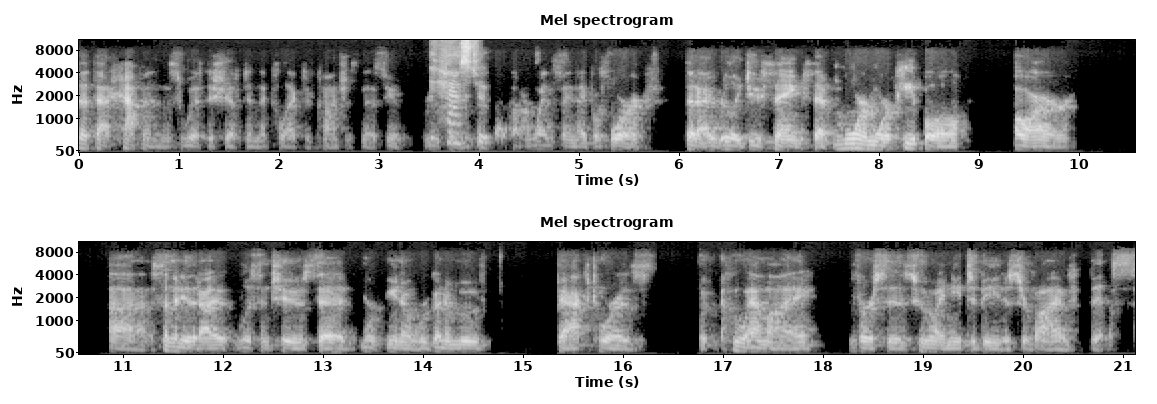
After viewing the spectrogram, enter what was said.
that that happens with the shift in the collective consciousness. You know, it has to. On Wednesday night before, that I really do think that more and more people are. Uh, somebody that I listened to said, "We're you know we're going to move back towards who am I versus who do I need to be to survive this."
